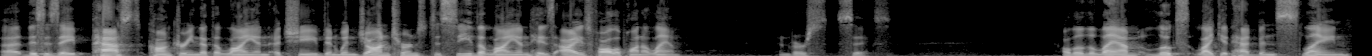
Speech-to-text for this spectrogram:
Uh, this is a past conquering that the lion achieved. And when John turns to see the lion, his eyes fall upon a lamb. In verse 6. Although the lamb looks like it had been slain,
